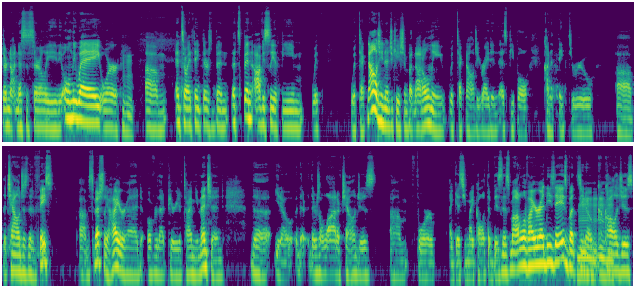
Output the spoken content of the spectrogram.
they're not necessarily the only way or Mhm. um, and so i think there's been that's been obviously a theme with with technology and education but not only with technology right and as people kind of think through uh, the challenges that have faced um, especially higher ed over that period of time you mentioned the you know there, there's a lot of challenges um, for i guess you might call it the business model of higher ed these days but you know Mhm, c- mhm. colleges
